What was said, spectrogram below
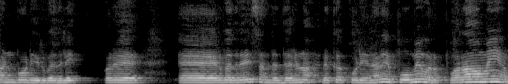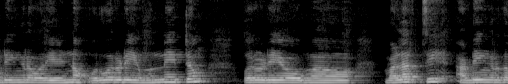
பண்போடு இருபதிலே ஒரு இருபது வயசு அந்த தருணம் இருக்கக்கூடியனால எப்போவுமே ஒரு பொறாமை அப்படிங்கிற ஒரு எண்ணம் ஒருவருடைய முன்னேற்றம் ஒருவருடைய வளர்ச்சி அப்படிங்கிறத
